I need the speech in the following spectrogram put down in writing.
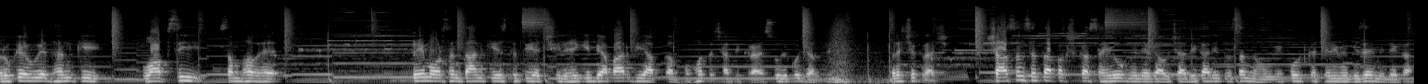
रुके हुए धन की वापसी संभव है। प्रेम और संतान की स्थिति अच्छी रहेगी। व्यापार भी आपका बहुत अच्छा दिख रहा है। सूर्य को जल वृश्चिक राशि। शासन सत्ता पक्ष का सहयोग मिलेगा। उच्च अधिकारी प्रसन्न होंगे। कोर्ट कचहरी में विजय मिलेगा।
